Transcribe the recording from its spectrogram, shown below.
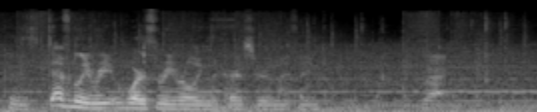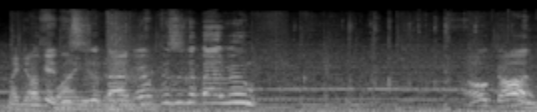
Because it's definitely re- worth rerolling the curse room, I think. Right. Okay, this is a bad room. This is a bad room. Oh god.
